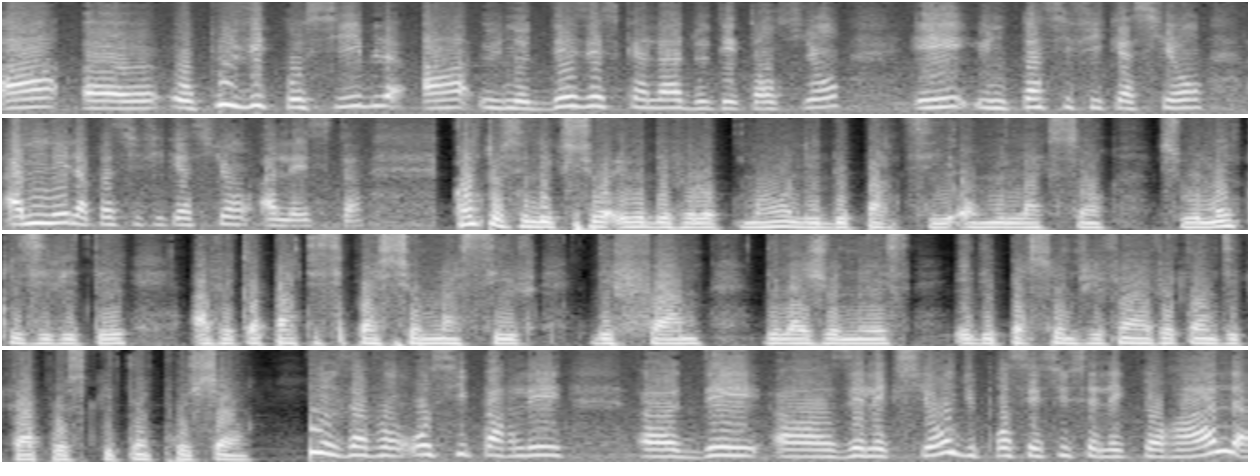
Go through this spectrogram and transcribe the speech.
euh, au plus vite possible à une désescalade de détention et une pacification, amener la pacification à l'Est. Quant aux élections et au développement, les deux partis ont mis l'accent sur l'inclusivité avec la participation massive des femmes, de la jeunesse et des personnes vivant avec handicap au scrutin prochain. Nous avons aussi parlé euh, des euh, élections, du processus électoral,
